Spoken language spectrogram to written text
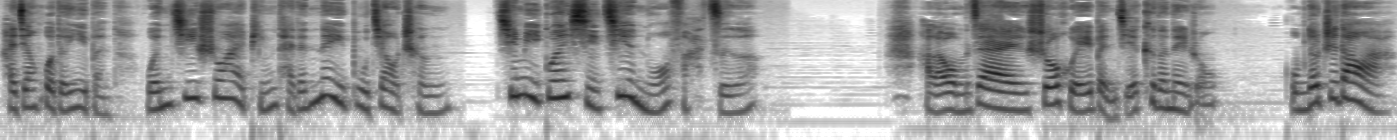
还将获得一本文姬说爱平台的内部教程《亲密关系建模法则》。好了，我们再说回本节课的内容。我们都知道啊，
